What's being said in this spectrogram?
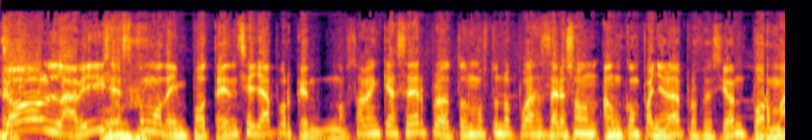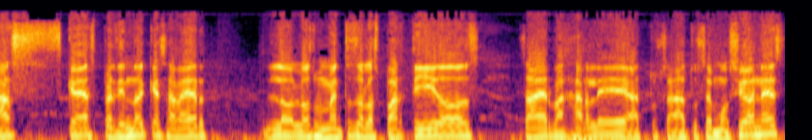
yo la vi, Uf. es como de impotencia ya porque no saben qué hacer, pero de todos modos tú no puedes hacer eso a un, a un compañero de profesión, por más que vayas perdiendo hay que saber lo- los momentos de los partidos, saber bajarle a tus, a tus emociones.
